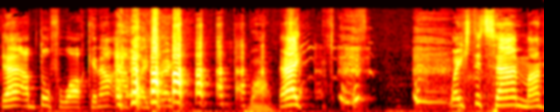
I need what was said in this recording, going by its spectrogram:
yeah, Abdul for walking out halfway through. Wow. hey, wasted time, man.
